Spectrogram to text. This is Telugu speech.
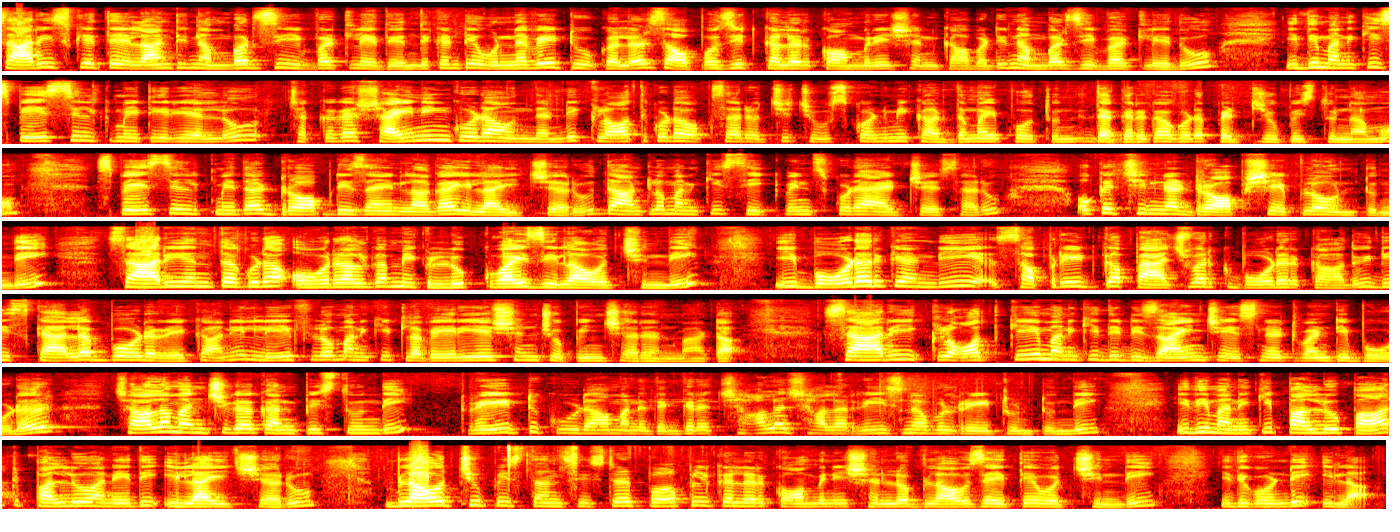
శారీస్కి అయితే ఎలాంటి నంబర్స్ ఇవ్వట్లేదు. ఎందుకంటే ఉన్నవే two colours opposite colour combination కాబట్టి నంబర్స్ ఇవ్వట్లేదు. ఇది మనకి స్పేస్ సిల్క్ మెటీరియల్లో చక్కగా షైనింగ్ కూడా ఉందండి. క్లాత్ కూడా ఒకసారి వచ్చి చూసుకోండి మీకు అర్థమైపోతుంది. దగ్గరగా కూడా పెట్టి చూపిస్తున్నాము. స్పేస్ సిల్క్ మీద డ్రాప్ డిజైన్ లాగా ఇలా ఇచ్చారు. దాంట్లో మనకి సీక్వెన్స్ కూడా యాడ్ చేశారు. ఒక చిన్న డ్రాప్ షేప్లో ఉంటుంది. శారీ అంతా కూడా ఓవరాల్గా మీకు లుక్ వైజ్ ఇలా వచ్చింది. ఈ బోర్డర్కి అండి సపరేట్గా ప్యాచ్ వర్క్ బోర్డర్ కాదు. ఇది స్కాలప్ బోర్డరే కానీ లీఫ్లో మనకి ఇట్లా వేరియేషన్ చూపించారనమాట శారీ క్లాత్కే మనకి ఇది డిజైన్ చేసినటువంటి బోర్డర్ చాలా మంచిగా కనిపిస్తుంది. రేటు కూడా మన దగ్గర చాలా చాలా రీజనబుల్ రేట్ ఉంటుంది. ఇది మనకి పళ్ళు పార్ట్ పళ్ళు అనేది ఇలా ఇచ్చారు. బ్లౌజ్ చూపిస్తాను సిస్టర్ పర్పుల్ కలర్ కాంబినేషన్లో బ్లౌజ్ అయితే వచ్చింది. ఇదిగోండి ఇలా.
